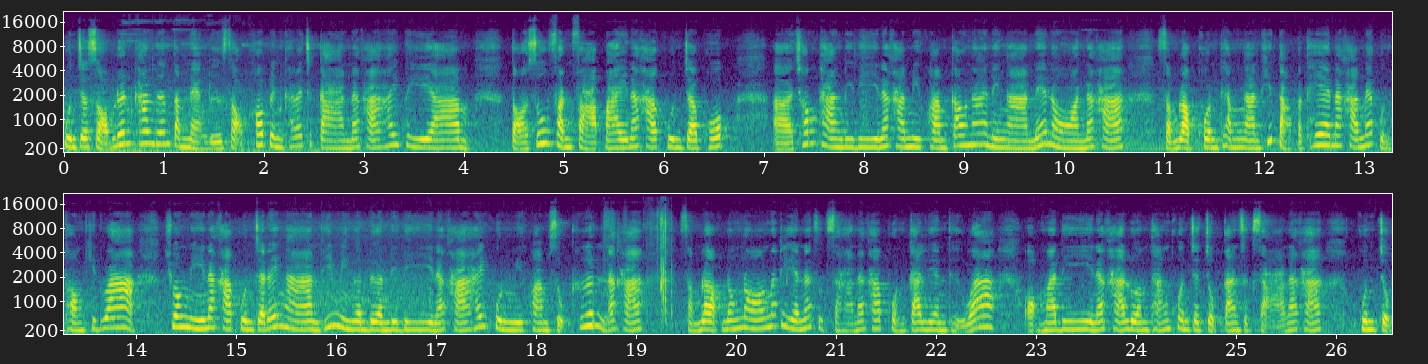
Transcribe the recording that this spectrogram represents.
คุณจะสอบเลื่อนขั้นเลื่อนตำแหน่งหรือสอบเข้าเป็นข้าราชการนะคะ ให้พยายามต่อสู้ฟันฝ่าไปนะคะ คุณจะพบ ช่องทางดีๆนะคะ มีความก้าวหน้าในงานแน่นอนนะคะสำหรับคนทำงานที่ต่างประเทศนะคะ แม่ขุนทองคิดว่าช่วงนี้นะคะ คุณจะได้งานที่มีเงินเดือนดีๆนะคะ ให้คุณมีความสุขขึ้นนะคะสำหรับน้องๆ นักเรียนนักศึกษานะคะ ผลการเรียนถือว่าออกมาดีนะคะ รวมทั้งคนจะจบการศึกษานะคะ คุณจบ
